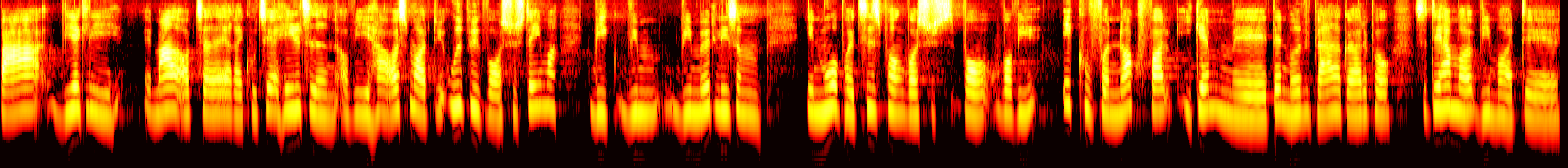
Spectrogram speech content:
bare virkelig meget optaget af at rekruttere hele tiden, og vi har også måttet udbygge vores systemer. Vi, vi, vi mødte ligesom en mur på et tidspunkt, hvor, hvor, hvor vi ikke kunne få nok folk igennem øh, den måde, vi plejede at gøre det på. Så det har må, vi måtte, øh,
